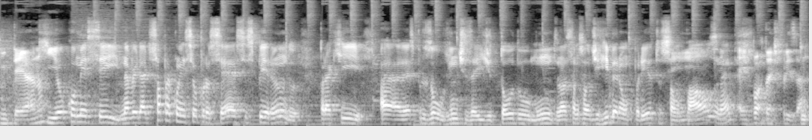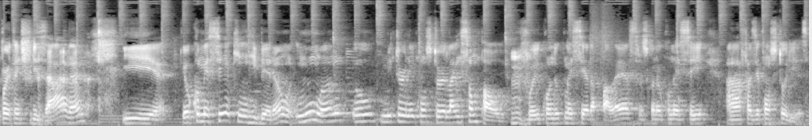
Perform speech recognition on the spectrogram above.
interno que eu comecei, na verdade, só para conhecer o processo, esperando para que, aliás, para os ouvintes aí de todo o mundo, nós estamos falando de Ribeirão Preto, São sim, Paulo, né? É importante frisar. Importante frisar, né? E eu comecei aqui em Ribeirão, em um ano eu me tornei consultor lá em São Paulo. Uhum. Foi quando eu comecei a dar palestras, quando eu comecei a fazer consultorias.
